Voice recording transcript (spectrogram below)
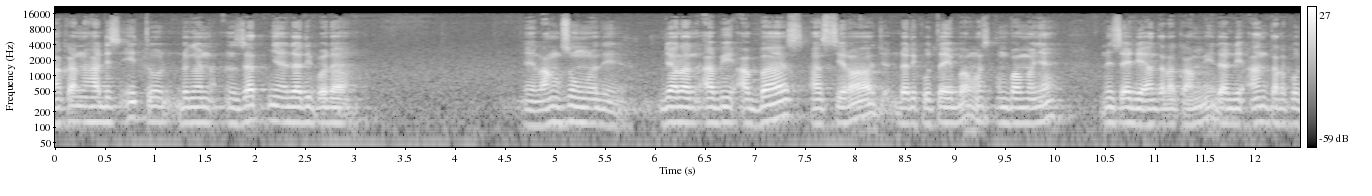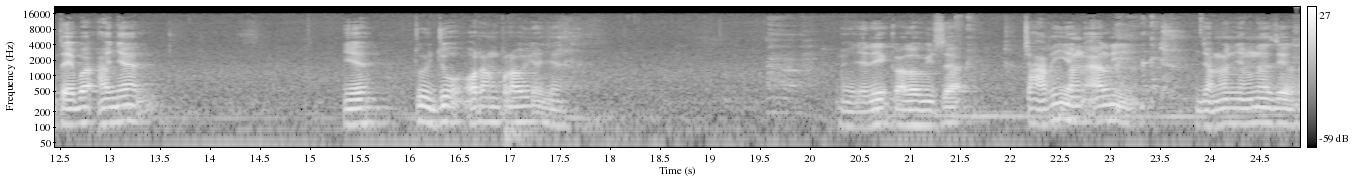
akan hadis itu dengan zatnya daripada ya, langsung berarti jalan Abi Abbas As-Siraj dari Qutaibah umpamanya ini saya di antara kami dan di antara Qutaibah hanya ya tujuh orang perawi aja Ya, jadi kalau bisa cari yang ali, jangan yang nazil.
